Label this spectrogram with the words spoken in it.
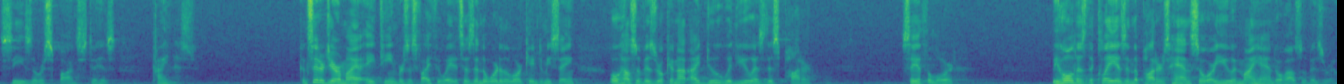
sees the response to his kindness. Consider Jeremiah 18, verses 5 through 8. It says, Then the word of the Lord came to me, saying, O house of Israel, cannot I do with you as this potter? saith the Lord. Behold, as the clay is in the potter's hand, so are you in my hand, O house of Israel.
